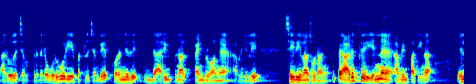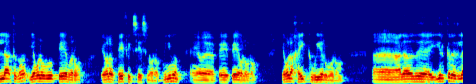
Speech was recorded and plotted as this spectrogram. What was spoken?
அறுபது லட்சம் கிட்டத்தட்ட ஒரு கோடியே பத்து லட்சம் பேர் குறைஞ்சது இந்த அறிவிப்பினால் பயன்படுவாங்க அப்படின்னு சொல்லி செய்தியெல்லாம் சொல்கிறாங்க இப்போ அடுத்து என்ன அப்படின்னு பார்த்தீங்கன்னா எல்லாத்துக்கும் எவ்வளவு பே வரும் எவ்வளோ பே ஃபிக்ஸேஷன் வரும்? மினிமம் பே பே எவ்வளோ வரும்? எவ்வளோ ஹைக் உயர்வு வரும்? அதாவது இருக்கிறதுல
